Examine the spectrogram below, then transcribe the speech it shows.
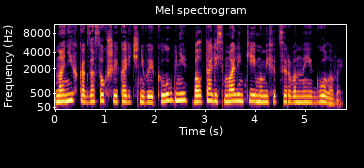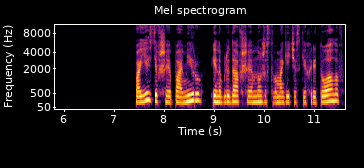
На них, как засохшие коричневые клубни, болтались маленькие мумифицированные головы. Поездившая по миру и наблюдавшая множество магических ритуалов,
